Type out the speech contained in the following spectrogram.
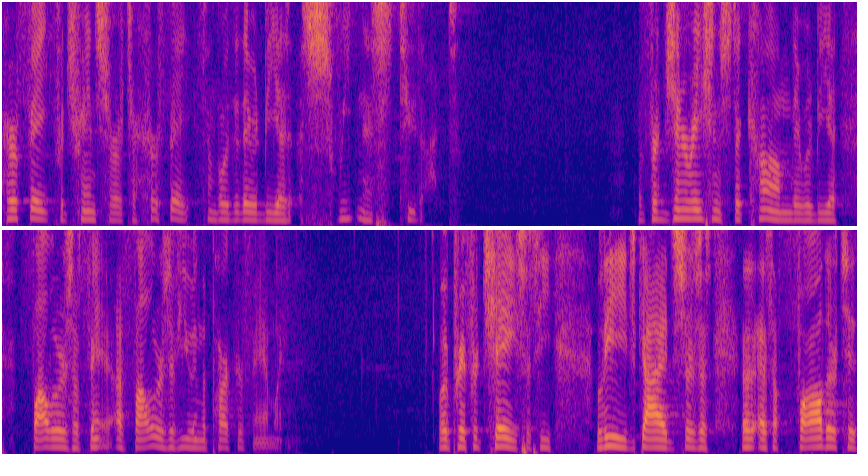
her faith would transfer to her faith. And Lord, that there would be a, a sweetness to that for generations to come, there would be followers of, followers of you in the Parker family. Lord, pray for Chase as he leads, guides, serves as, as a father to,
